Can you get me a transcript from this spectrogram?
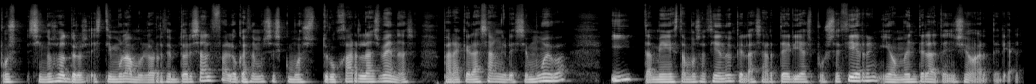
Pues si nosotros estimulamos los receptores alfa, lo que hacemos es como estrujar las venas para que la sangre se mueva y también estamos haciendo que las arterias pues se cierren y aumente la tensión arterial.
